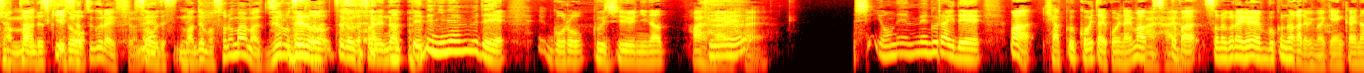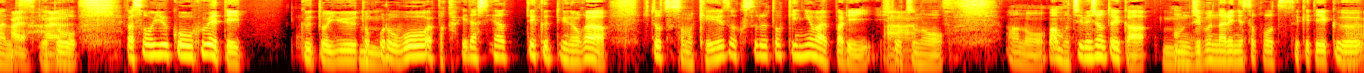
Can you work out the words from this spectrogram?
だったんですけど、まあ、月1冊ぐらいですよね。そうですね、まあ、でもその前はゼロゼロゼロがそれになってで2年目で560になって、はいはいはい4年目ぐらいで、まあ、100超えたり超えない、まあ、はいはい、やっぱそのぐらいが僕の中でも今限界なんですけど、はいはい、やっぱそういうこう増えていって、くというところをやっぱ書き出してやっていくっていうのが、一つその継続するときにはやっぱり一つのあの、まあ、モチベーションというか、うん、自分なりにそこを続けていく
